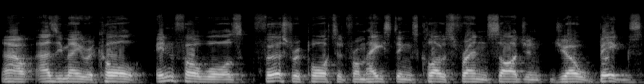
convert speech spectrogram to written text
Now, as you may recall, InfoWars first reported from Hastings' close friend, Sergeant Joe Biggs,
